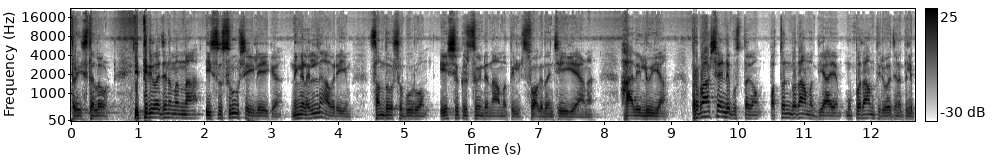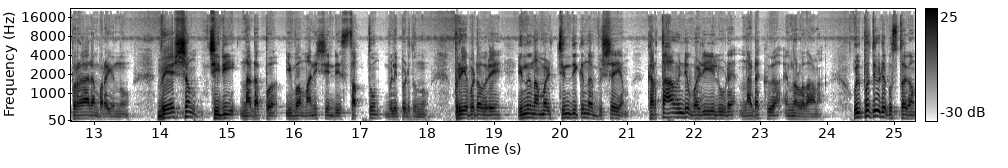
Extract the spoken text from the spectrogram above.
ക്രൈസ്തലോൺ ഇത്തിരിവചനമെന്ന ഈ ശുശ്രൂഷയിലേക്ക് നിങ്ങളെല്ലാവരെയും സന്തോഷപൂർവം യേശു ക്രിസ്തുവിന്റെ നാമത്തിൽ സ്വാഗതം ചെയ്യുകയാണ്. ഹാലിലൂയ പ്രഭാഷകന്റെ പുസ്തകം പത്തൊൻപതാം അധ്യായം മുപ്പതാം തിരുവചനത്തിൽ ഇപ്രകാരം പറയുന്നു. വേഷം ചിരി നടപ്പ് ഇവ മനുഷ്യന്റെ സത്വം വെളിപ്പെടുത്തുന്നു. പ്രിയപ്പെട്ടവരെ ഇന്ന് നമ്മൾ ചിന്തിക്കുന്ന വിഷയം കർത്താവിന്റെ വഴിയിലൂടെ നടക്കുക എന്നുള്ളതാണ്. ഉൽപ്പത്തിയുടെ പുസ്തകം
